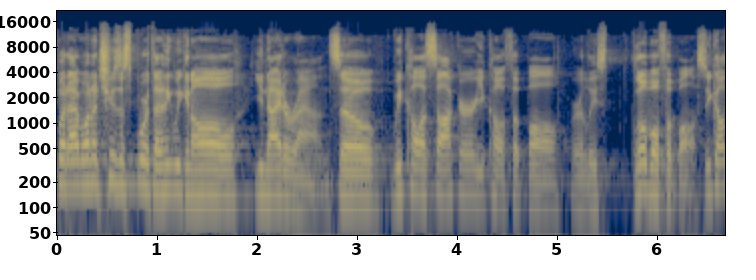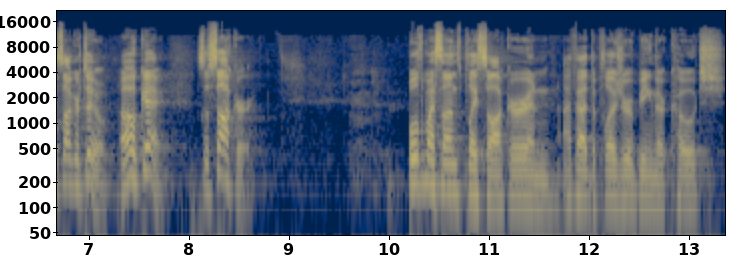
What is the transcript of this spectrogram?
But I want to choose a sport that I think we can all unite around. So we call it soccer, you call it football, or at least global football. So you call it soccer too. Okay, so soccer. Both of my sons play soccer, and I've had the pleasure of being their coach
